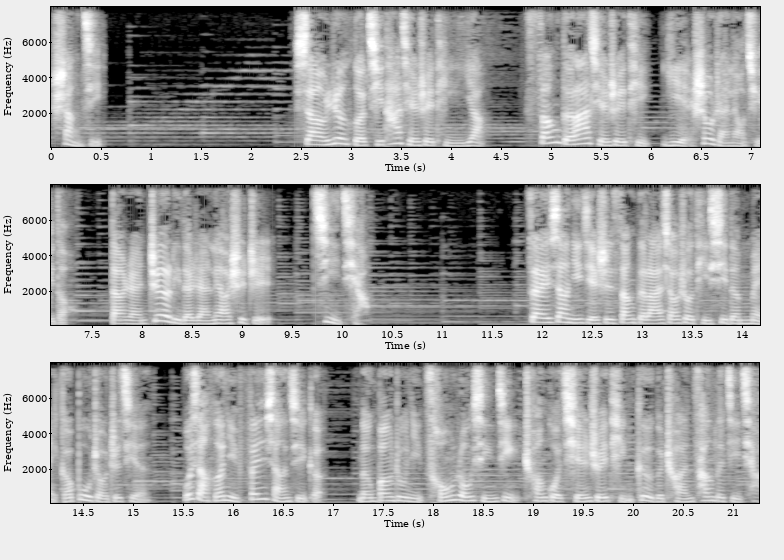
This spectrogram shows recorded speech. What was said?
上集。像任何其他潜水艇一样，桑德拉潜水艇也受燃料驱动。当然，这里的燃料是指技巧。在向你解释桑德拉销售体系的每个步骤之前，我想和你分享几个。能帮助你从容行进、穿过潜水艇各个船舱的技巧。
